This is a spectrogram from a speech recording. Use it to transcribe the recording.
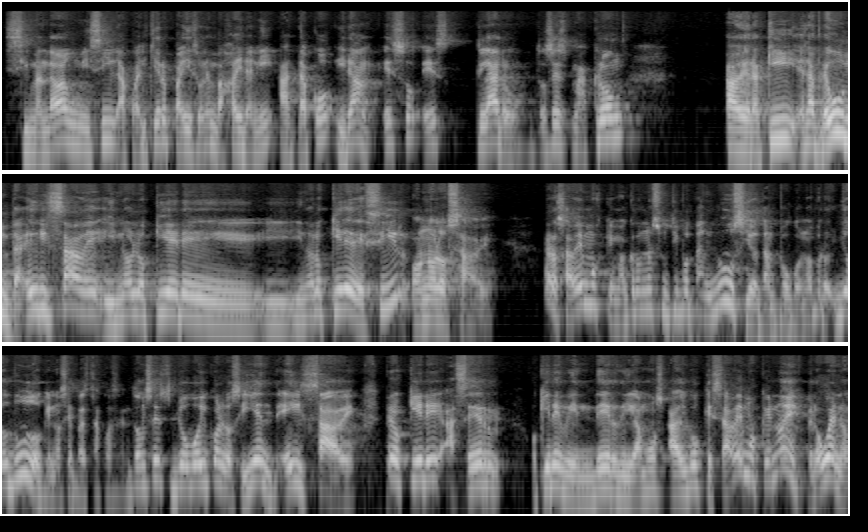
Si mandaba un misil a cualquier país, una embajada iraní, atacó Irán. Eso es claro. Entonces Macron a ver, aquí es la pregunta. ¿Él sabe y no lo quiere y, no lo quiere decir o no lo sabe? Claro, sabemos que Macron no es un tipo tan lúcido tampoco, ¿no? Pero yo dudo que no sepa estas cosas. Entonces yo voy con lo siguiente. Él sabe, pero quiere hacer o quiere vender, digamos, algo que sabemos que no es. Pero bueno,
